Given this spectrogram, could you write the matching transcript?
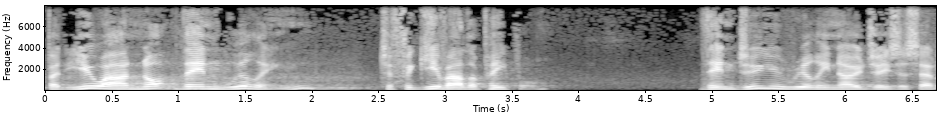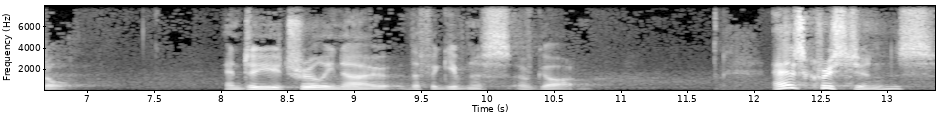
but you are not then willing to forgive other people, then do you really know Jesus at all? And do you truly know the forgiveness of God? As Christians,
